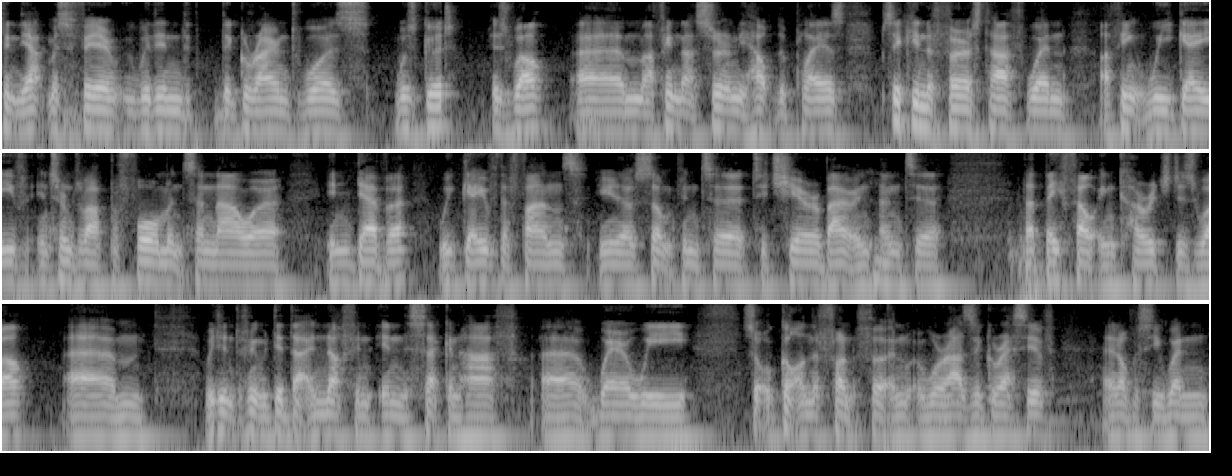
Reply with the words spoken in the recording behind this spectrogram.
think the atmosphere within the, the ground was was good as well. Um, I think that certainly helped the players, particularly in the first half when I think we gave, in terms of our performance and our endeavour, we gave the fans, you know, something to, to cheer about and, and to that they felt encouraged as well. Um, we didn't think we did that enough in, in the second half, uh, where we sort of got on the front foot and were as aggressive. And obviously, when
